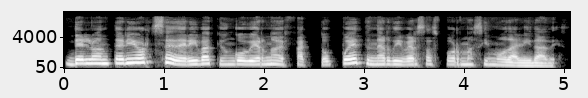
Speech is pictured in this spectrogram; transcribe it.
De lo anterior se deriva que un gobierno de facto puede tener diversas formas y modalidades.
